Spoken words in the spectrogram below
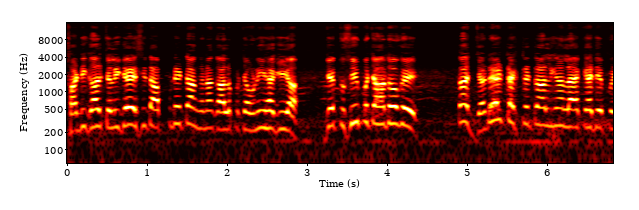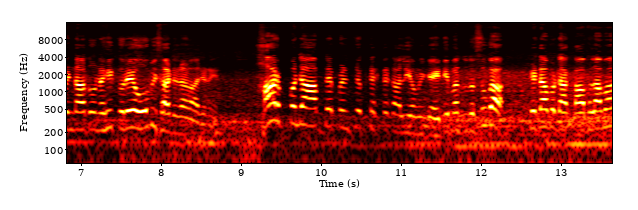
ਸਾਡੀ ਗੱਲ ਚਲੀ ਜਾਏ ਅਸੀਂ ਤਾਂ ਆਪਣੇ ਢੰਗ ਨਾਲ ਗੱਲ ਪਹੁੰਚਾਉਣੀ ਹੈਗੀ ਆ। ਜੇ ਤੁਸੀਂ ਪਹੁੰਚਾ ਦੋਗੇ ਤਾਂ ਜਿਹੜੇ ਟਰੈਕਟਰ ਟਰਾਲੀਆਂ ਲੈ ਕੇ ਅਜੇ ਪਿੰਡਾਂ ਤੋਂ ਨਹੀਂ ਤੁਰੇ ਉਹ ਵੀ ਸਾਡੇ ਨਾਲ ਆ ਜਾਣੇ ਹਰ ਪੰਜਾਬ ਦੇ ਪਿੰਡ 'ਚ ਇੱਕ ਟਰੈਕਟਰ ਟਰਾਲੀ ਹੋਣੀ ਚਾਹੀਦੀ ਮੈਂ ਤੁਹਾਨੂੰ ਦੱਸੂਗਾ ਕਿੱਡਾ ਵੱਡਾ ਕਾਫਲਾ ਵਾ।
